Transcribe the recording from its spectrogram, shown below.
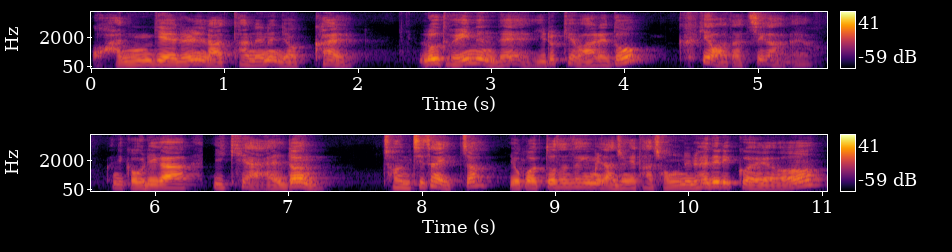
관계를 나타내는 역할로 돼 있는데 이렇게 말해도 크게 와닿지가 않아요. 그러니까 우리가 익히 알던 전치사 있죠? 이것도 선생님이 나중에 다 정리를 해드릴 거예요.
